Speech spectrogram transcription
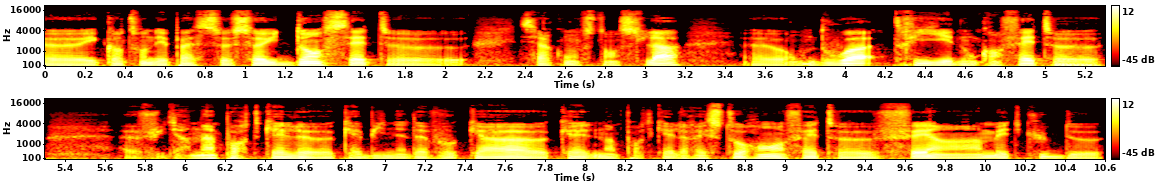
Euh, et quand on dépasse ce seuil dans cette circonstance-là, on doit trier. Donc en fait. Mm. Euh, dire n'importe quel euh, cabinet d'avocat, euh, n'importe quel restaurant en fait fait un, mètre cube de,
